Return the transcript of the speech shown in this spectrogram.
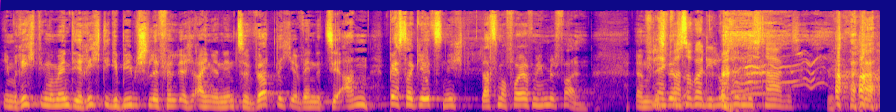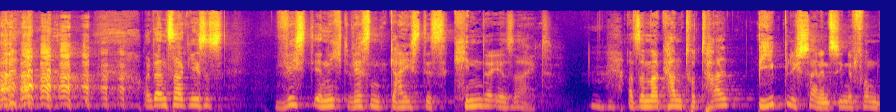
im richtigen Moment die richtige Bibelstelle fällt euch ein. Ihr nehmt sie wörtlich, ihr wendet sie an. Besser geht's nicht. Lass mal Feuer vom Himmel fallen. Ähm, Vielleicht war sogar die Losung des Tages. Und dann sagt Jesus, wisst ihr nicht, wessen Geistes Kinder ihr seid? Also man kann total biblisch sein im Sinne von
